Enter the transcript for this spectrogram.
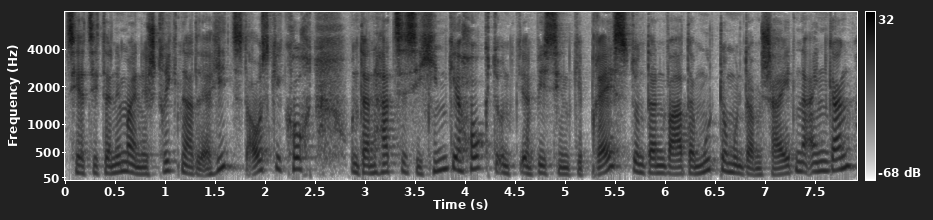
Sie hat sich dann immer eine Stricknadel erhitzt, ausgekocht und dann hat sie sich hingehockt und ein bisschen gepresst und dann war der Muttermund am Scheideneingang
